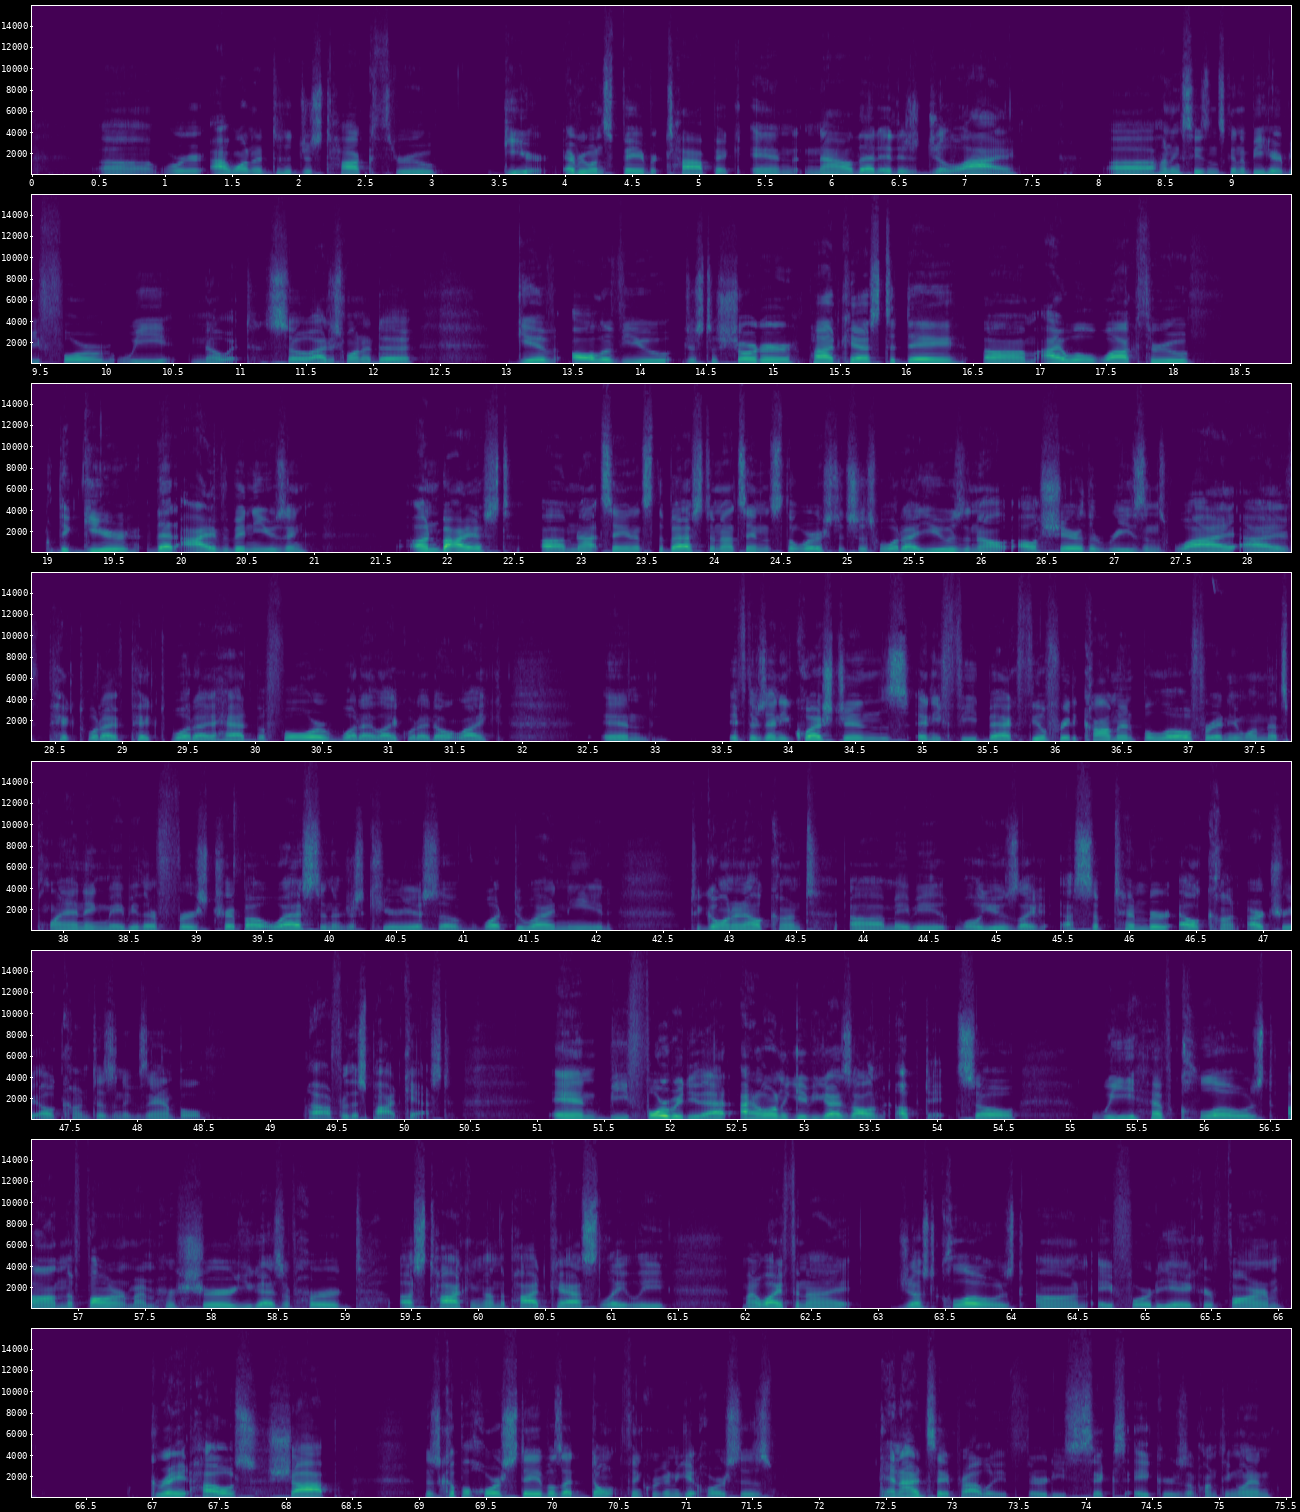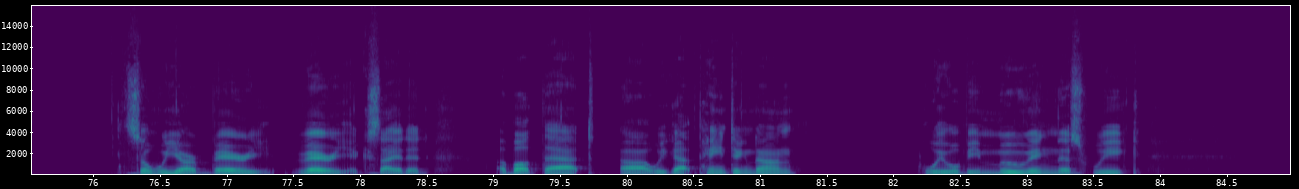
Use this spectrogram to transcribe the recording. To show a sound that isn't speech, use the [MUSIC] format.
uh, where I wanted to just talk through gear, everyone's favorite topic. And now that it is July, uh, hunting season's going to be here before we know it. So I just wanted to give all of you just a shorter podcast today. Um, I will walk through the gear that I've been using unbiased. I'm not saying it's the best. I'm not saying it's the worst. It's just what I use, and I'll I'll share the reasons why I've picked what I've picked, what I had before, what I like, what I don't like, and if there's any questions, any feedback, feel free to comment below for anyone that's planning maybe their first trip out west and they're just curious of what do I need to go on an elk hunt. Uh, maybe we'll use like a September elk hunt, archery elk hunt as an example uh, for this podcast. And before we do that, I want to give you guys all an update. So, we have closed on the farm. I'm sure you guys have heard us talking on the podcast lately. My wife and I just closed on a 40 acre farm. Great house, shop. There's a couple horse stables. I don't think we're going to get horses. And I'd say probably 36 acres of hunting land. So we are very, very excited about that. Uh, we got painting done. We will be moving this week.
